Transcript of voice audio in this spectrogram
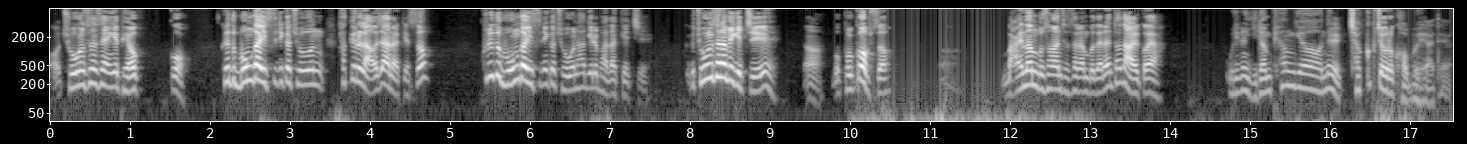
어, 좋은 선생에게 배웠고 그래도 뭔가 있으니까 좋은 학교를 나오지 않았겠어? 그래도 뭔가 있으니까 좋은 학위를 받았겠지. 그러니까 좋은 사람이겠지. 어, 뭐 볼 거 없어. 어, 말만 무성한 저 사람보다는 더 나을 거야. 우리는 이런 편견을 적극적으로 거부해야 돼요.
